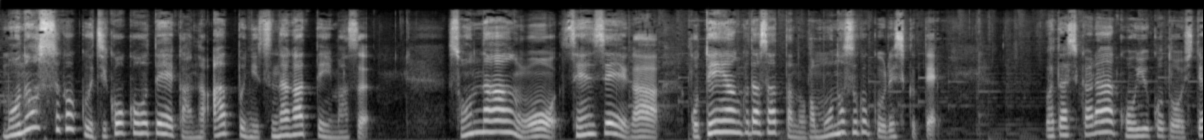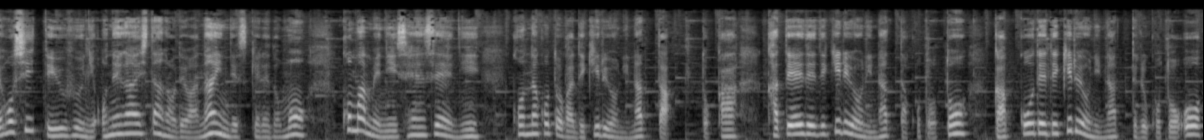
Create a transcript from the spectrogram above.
ものすごく自己肯定感のアップにつながっています。そんな案を先生がご提案くださったのがものすごく嬉しくて私からこういうことをしてほしいっていうふうにお願いしたのではないんですけれどもこまめに先生にこんなことができるようになったとか家庭でできるようになったことと学校でできるようになってることを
